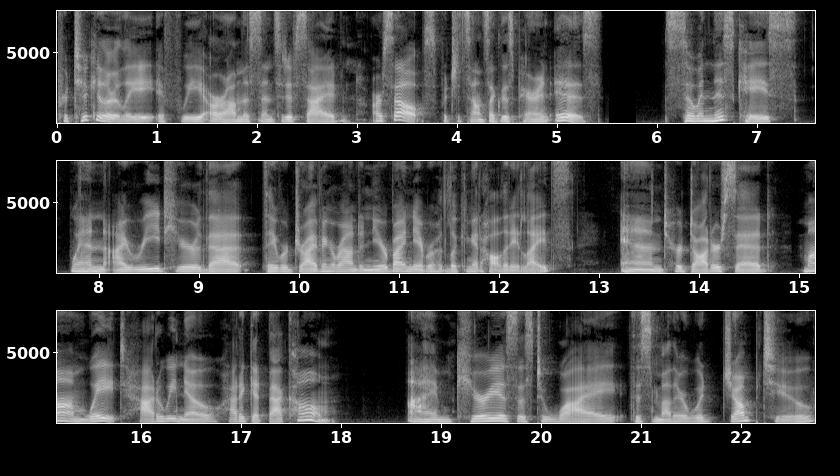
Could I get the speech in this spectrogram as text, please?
particularly if we are on the sensitive side ourselves, which it sounds like this parent is. So, in this case, when I read here that they were driving around a nearby neighborhood looking at holiday lights, and her daughter said, Mom, wait, how do we know how to get back home? I'm curious as to why this mother would jump to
